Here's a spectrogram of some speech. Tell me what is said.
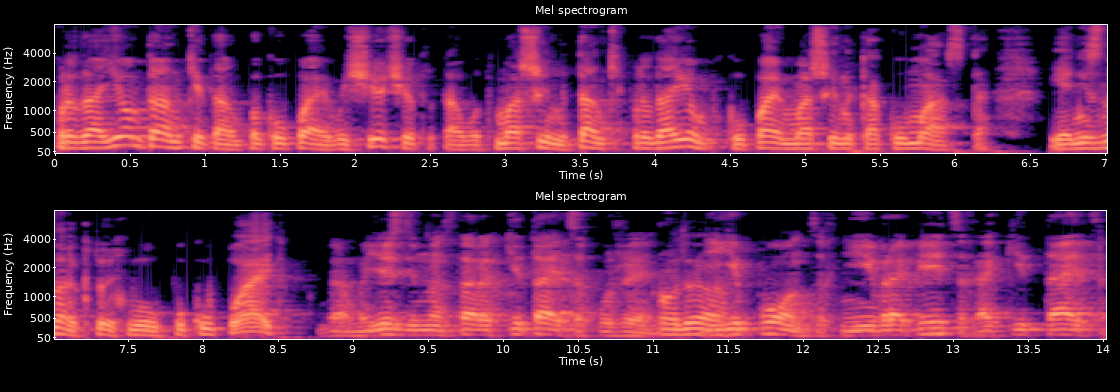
продаем танки, там покупаем еще что-то, там вот машины, танки продаем, покупаем машины, как у Маска. Я не знаю, кто их Вов, покупает. Да, мы ездим на старых китайцев уже. О, да. Не японцев, не европейцев, а китайцев.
